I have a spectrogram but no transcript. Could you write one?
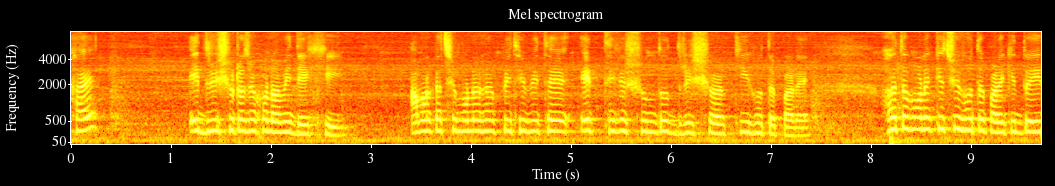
খায়, এই দৃশ্যটা যখন আমি দেখি, আমার কাছে মনে হয় পৃথিবীতে এর থেকে সুন্দর দৃশ্য আর কি হতে পারে। হয়তো অনেক কিছুই হতে পারে, কিন্তু এই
